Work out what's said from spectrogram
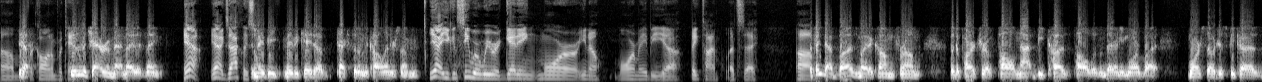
um, Yeah. for calling him He was potato. in the chat room that night, I think. Yeah, yeah, exactly. And So maybe maybe K Dub texted him to call in or something. yeah, you can see where we were getting more, you know, more maybe uh, big time. Let's say. Um, I think that buzz might have come from the departure of Paul, not because Paul wasn't there anymore, but more so just because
